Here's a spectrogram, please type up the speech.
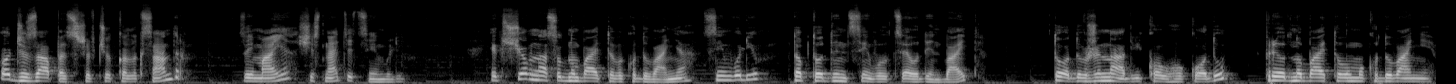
Отже, запис Шевчук Олександр займає 16 символів. Якщо в нас однобайтове кодування символів, тобто один символ це 1 байт, то довжина двійкового коду при однобайтовому кодуванні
